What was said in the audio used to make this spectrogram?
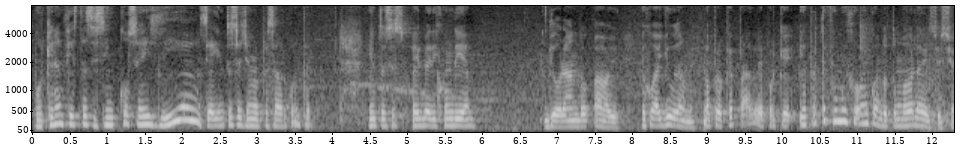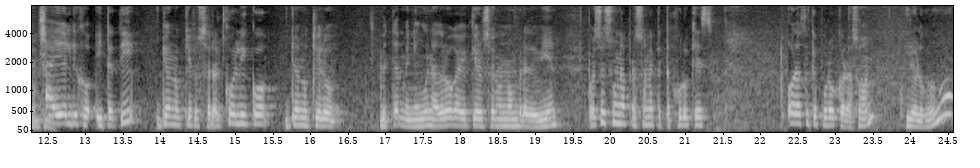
Porque eran fiestas de cinco o seis días. Y ahí entonces yo me empecé a dar cuenta. Y entonces él me dijo un día, llorando, ay, dijo, ayúdame. No, pero qué padre, porque. Y aparte fue muy joven cuando tomó la decisión. Ahí él dijo, y Tati, yo no quiero ser alcohólico, yo no quiero meterme en ninguna droga, yo quiero ser un hombre de bien. Pues es una persona que te juro que es ahora sí que puro corazón. Y lo logró.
